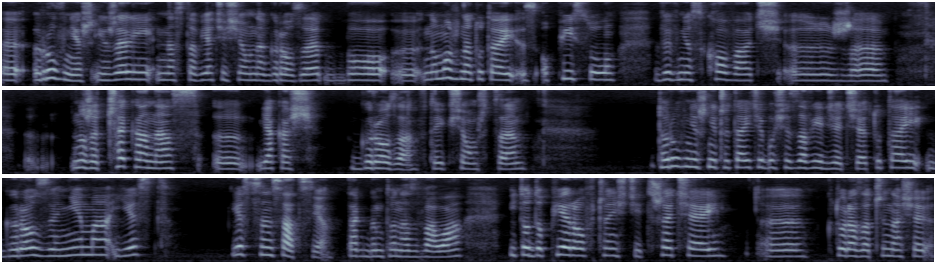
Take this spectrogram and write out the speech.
E, również jeżeli nastawiacie się na grozę, bo e, no można tutaj z opisu wywnioskować, e, że, no, że czeka nas jakaś groza w tej książce, to również nie czytajcie, bo się zawiedziecie. Tutaj grozy nie ma, jest, jest sensacja, tak bym to nazwała. I to dopiero w części trzeciej, która zaczyna się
